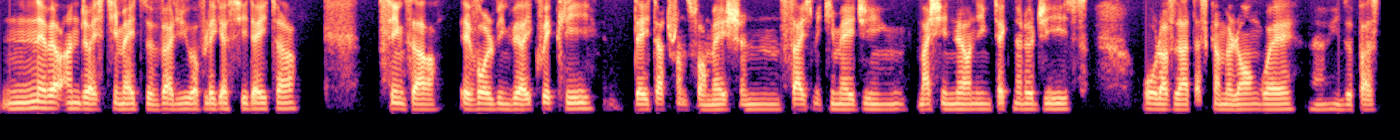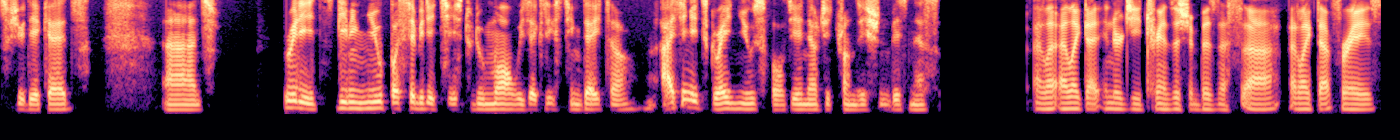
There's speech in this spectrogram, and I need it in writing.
never underestimate the value of legacy data. Things are evolving very quickly. Data transformation, seismic imaging, machine learning technologies, all of that has come a long way uh, in the past few decades. And really it's giving new possibilities to do more with existing data. I think it's great news for the energy transition business. I, li- I like that energy transition business. Uh, I like that phrase.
